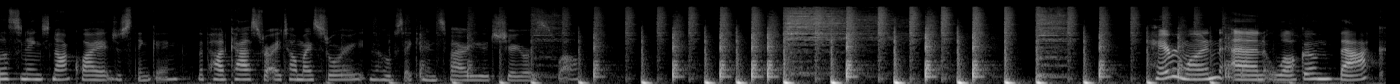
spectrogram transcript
listening to Not Quiet, Just Thinking, the podcast where I tell my story in the hopes I can inspire you to share yours as well. Hey everyone, and welcome back,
